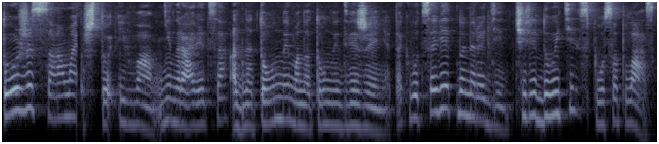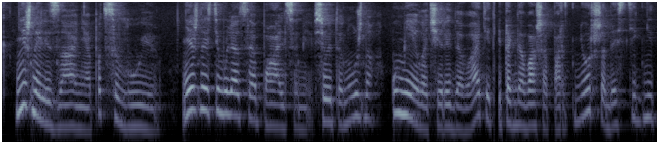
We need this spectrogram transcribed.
То же самое, что и вам. Не нравятся однотонные, монотонные движения. Так вот, совет номер один. Чередуйте способ ласк. Нежное лизание, поцелуи, Нежная стимуляция пальцами. Все это нужно умело чередовать, и тогда ваша партнерша достигнет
